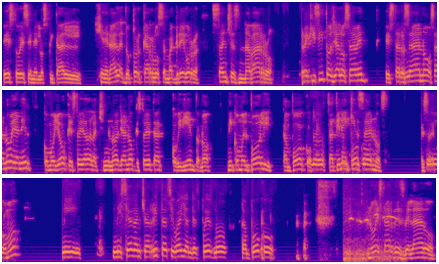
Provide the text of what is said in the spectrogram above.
Esto es en el Hospital General Doctor Carlos MacGregor Sánchez Navarro. Requisitos, ya lo saben, estar sano, o sea, no vayan a ir como yo, que estoy dada la chingada, no, ya no, que estoy ahorita covidiento, no, ni como el poli, tampoco, o sea, tienen que ir sanos. Sí. ¿Cómo? Ni, ni se hagan charritas y vayan después, no, tampoco. no estar desvelado,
